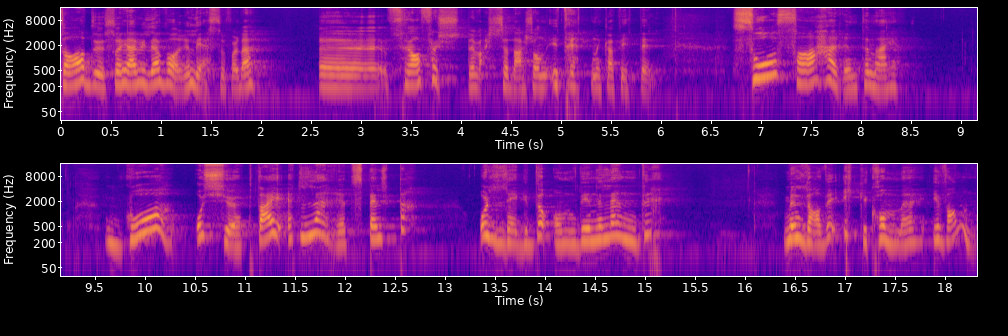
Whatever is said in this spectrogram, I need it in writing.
da, du, så jeg vil jeg bare lese for deg. Eh, fra første verset der, sånn i 13. kapittel. Så sa Herren til meg Gå og kjøp deg et lerretsbelte og legg det om dine lender. Men la det ikke komme i vann.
